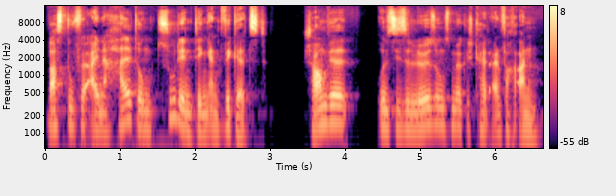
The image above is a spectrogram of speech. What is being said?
was du für eine Haltung zu den Dingen entwickelst. Schauen wir uns diese Lösungsmöglichkeit einfach an.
